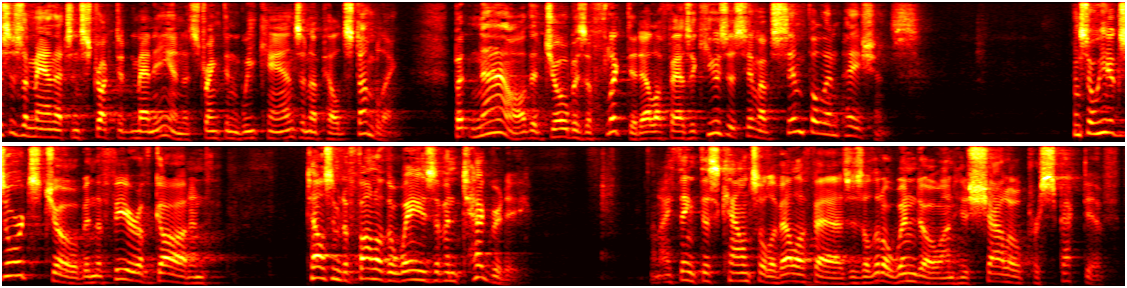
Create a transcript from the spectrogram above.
This is a man that's instructed many and has strengthened weak hands and upheld stumbling. But now that Job is afflicted, Eliphaz accuses him of sinful impatience. And so he exhorts Job in the fear of God and tells him to follow the ways of integrity. And I think this counsel of Eliphaz is a little window on his shallow perspective.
